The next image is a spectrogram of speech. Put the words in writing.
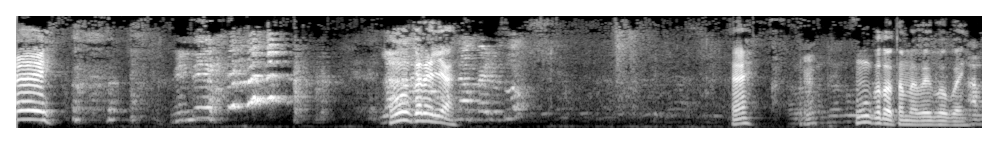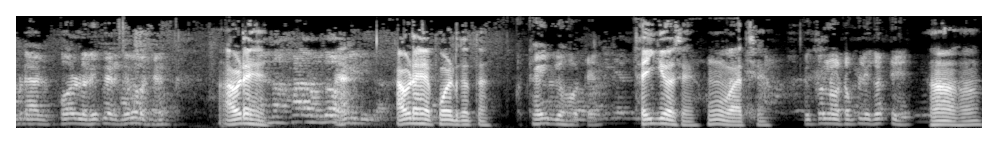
હે! કરે લ્યા? હે? શું કરો તમે વૈભવભાઈ? આપણે ફોલ્ડ રિપેર કર્યો છે. આવડે હે? આવડે હે ફોલ્ડ કરતા? થઈ ગયો હોતે. થઈ ગયો છે? શું વાત છે? સ્પીકર નો તકલીફ હતી હા. હા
